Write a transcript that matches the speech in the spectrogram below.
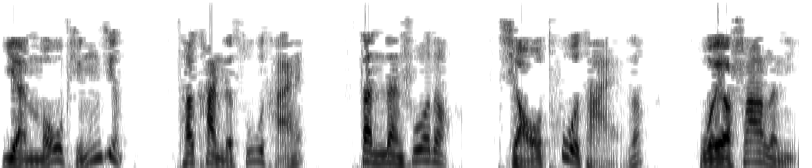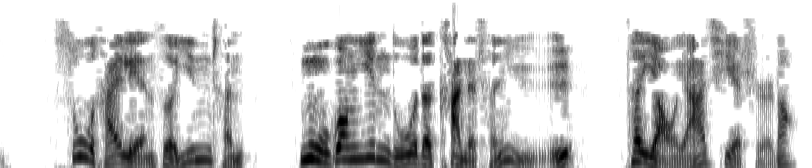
眼眸平静，他看着苏台，淡淡说道：“小兔崽子。”我要杀了你！苏台脸色阴沉，目光阴毒的看着陈宇，他咬牙切齿道：“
